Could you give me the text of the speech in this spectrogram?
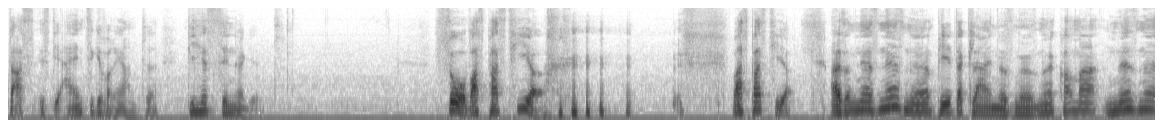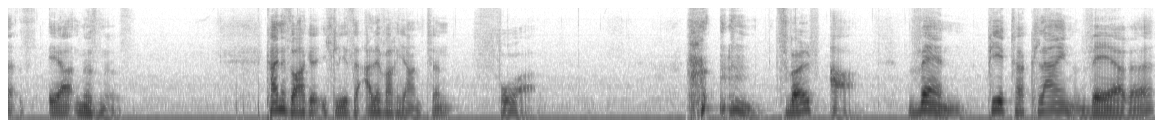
das ist die einzige Variante, die hier Sinn ergibt. So, was passt hier? was passt hier? Also nis nis ne, Peter Klein nis nis ne, Komma, nis nis er nis nis. Keine Sorge, ich lese alle Varianten vor. 12a. Wenn Peter klein wäre,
